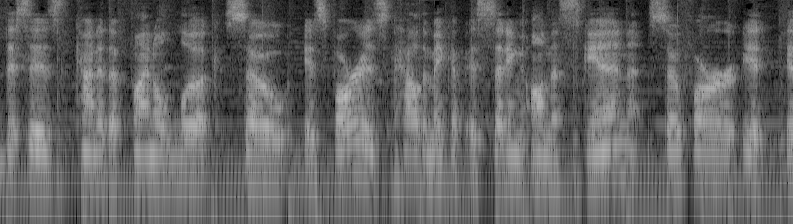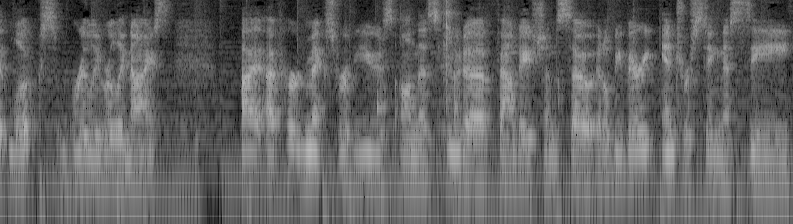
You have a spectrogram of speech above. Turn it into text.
this is kind of the final look. So as far as how the makeup is setting on the skin, so far it, it looks really, really nice. I, have heard mixed reviews on this Huda foundation, so it'll be very interesting to see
